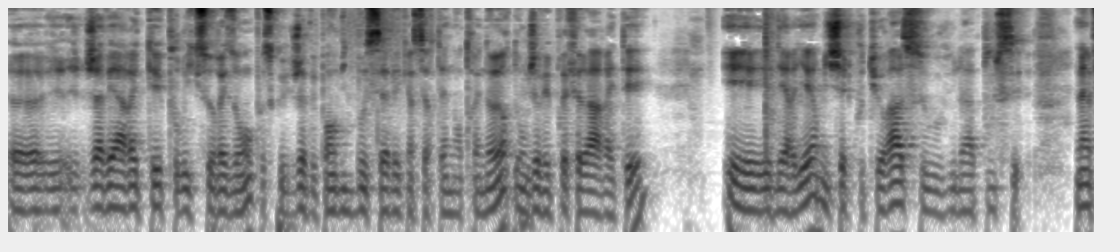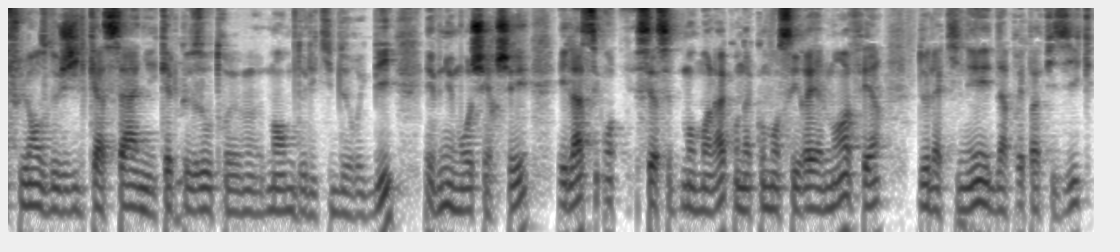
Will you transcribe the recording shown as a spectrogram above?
euh, j'avais arrêté pour X raisons, parce que j'avais pas envie de bosser avec un certain entraîneur, donc j'avais préféré arrêter. Et derrière, Michel Couturas, sous la poussée, l'influence de Gilles Cassagne et quelques autres membres de l'équipe de rugby, est venu me rechercher. Et là, c'est à ce moment-là qu'on a commencé réellement à faire de la kiné et de la prépa physique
